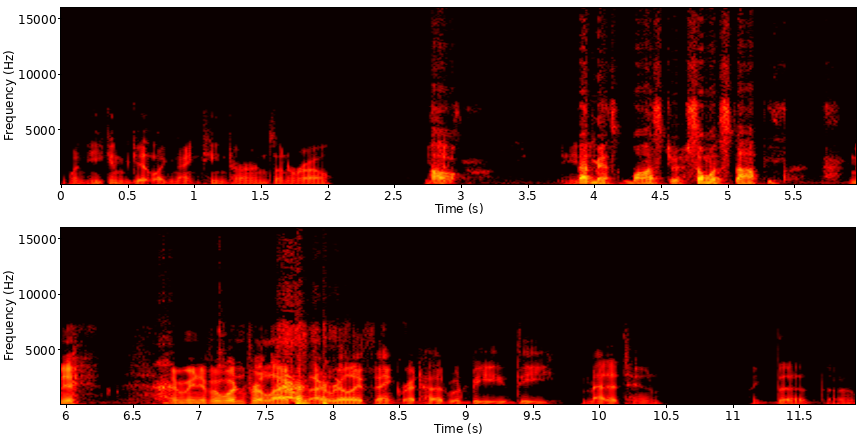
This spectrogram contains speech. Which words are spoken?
when he can get like 19 turns in a row. Oh, just, that just- man's a monster. Someone stop him. I mean, if it wasn't for Lex, I really think Red Hood would be the meta tune. Like the, the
